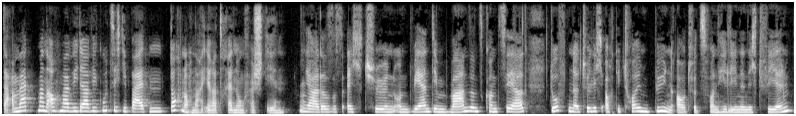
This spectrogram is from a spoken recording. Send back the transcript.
da merkt man auch mal wieder, wie gut sich die beiden doch noch nach ihrer Trennung verstehen. Ja, das ist echt schön. Und während dem Wahnsinnskonzert durften natürlich auch die tollen Bühnenoutfits von Helene nicht fehlen.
